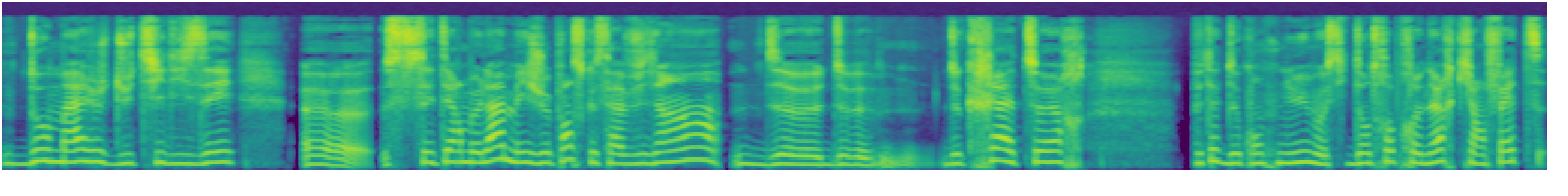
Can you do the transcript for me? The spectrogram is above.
dommage d'utiliser euh, ces termes-là, mais je pense que ça vient de, créateurs, peut-être de contenu, mais aussi d'entrepreneurs qui en fait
